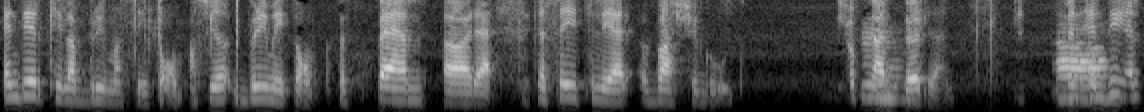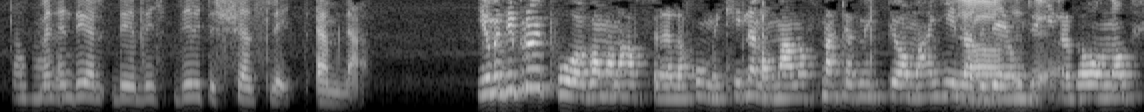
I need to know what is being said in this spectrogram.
en del killar bryr man sig inte om. Alltså jag bryr mig inte om för fem öre. Jag säger till er, varsågod. Jag öppnar Mm. dörren. Men ja, en del, samma. men en del, det, blir, det är lite känsligt ämne. Jo men det beror ju på vad man har haft för relation med killen. Om man har snackat mycket om han gillade Ja, dig, det om du gillade honom.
